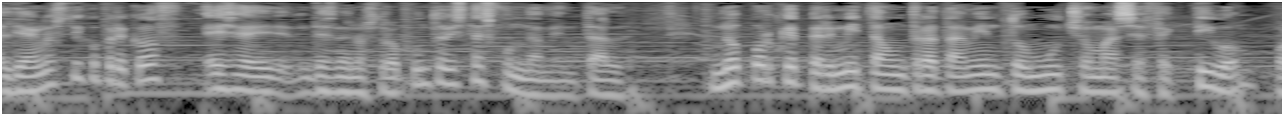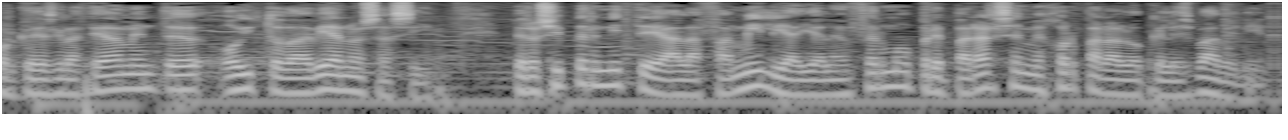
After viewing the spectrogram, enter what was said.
El diagnóstico precoz, eh, desde nuestro punto de vista, es fundamental. No porque permita un tratamiento mucho más efectivo, porque desgraciadamente hoy todavía no es así, pero sí permite a la familia y al enfermo prepararse mejor para lo que les va a venir.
